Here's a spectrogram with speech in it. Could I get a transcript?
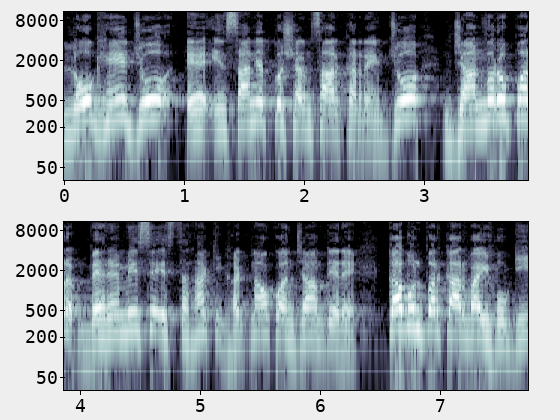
लोग हैं जो इंसानियत को शर्मसार कर रहे हैं जो जानवरों पर बेरहमी से इस तरह की घटनाओं को अंजाम दे रहे हैं? कब उन पर कार्रवाई होगी?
